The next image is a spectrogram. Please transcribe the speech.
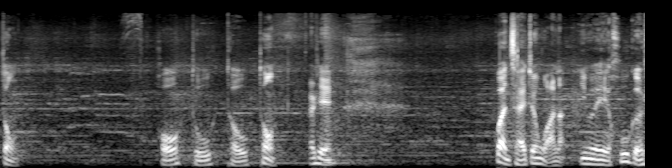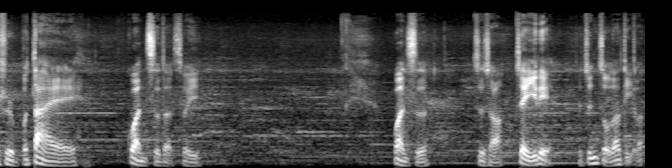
动，活、图、头、痛，而且冠词还真完了，因为呼格是不带冠词的，所以冠词至少这一列就真走到底了。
